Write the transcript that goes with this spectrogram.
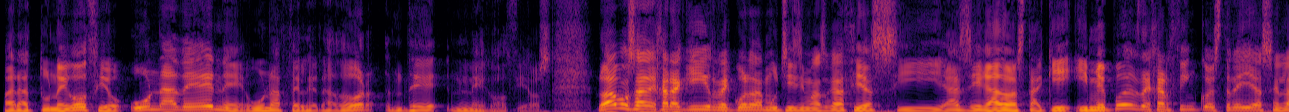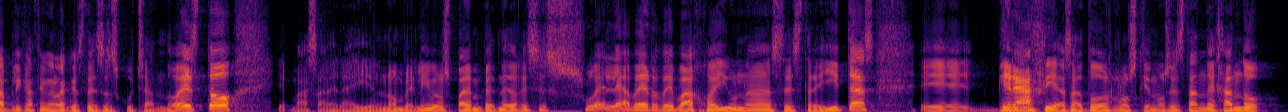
para tu negocio, un ADN, un acelerador de negocios. Lo vamos a dejar aquí. Recuerda muchísimas gracias si has llegado hasta aquí y me puedes dejar cinco estrellas en la aplicación en la que estés escuchando esto. Vas a ver ahí el nombre Libros para Emprendedores y suele haber debajo hay unas estrellitas. Eh, gracias a todos los que nos están dejando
